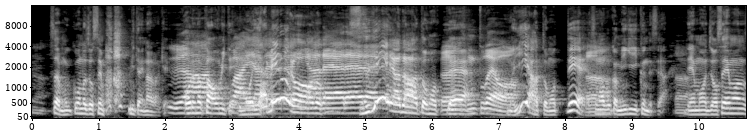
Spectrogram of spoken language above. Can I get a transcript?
ーうんそしたら向こうの女性も、はっみたいになるわけ。俺の顔を見て、もうやめろよやだやだやだすげえやだと思っうんて、本当だよ。もういいやと思って、うんそのまま僕は右行くんですようん。で、もう女性も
